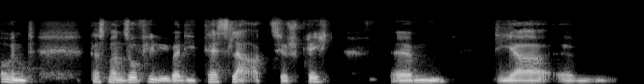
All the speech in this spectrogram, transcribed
Und dass man so viel über die Tesla-Aktie spricht, ähm, die ja ähm,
